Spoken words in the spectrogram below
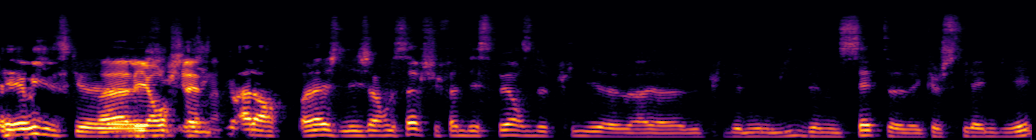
eh oui, parce que. Allez, euh, enchaîne. Alors, voilà, je- les gens le savent, je suis fan des Spurs depuis, euh, bah, depuis 2008-2007 euh, que je suis la NBA.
